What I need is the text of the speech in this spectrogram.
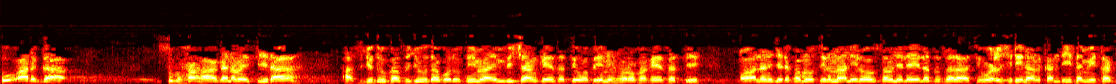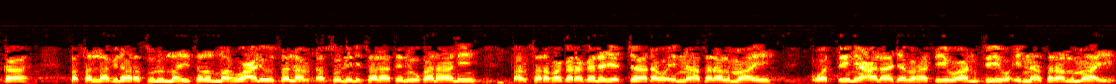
وأرقى سبحاها قنم يسيرا أسجدك سجود قل فيما إن بشان كيستي وطين حروف كيستي قال نجد فموسرنا نيروب سمن ليلة ثلاث وعشرين الكندي دمي تكا فصلى بنا رسول الله صلى الله عليه وسلم. رسول صلاة وكناني فانصرف قرقل يجاد وإن أثر الماء والطين على جبهتي وأنفي وإن أثر الماء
